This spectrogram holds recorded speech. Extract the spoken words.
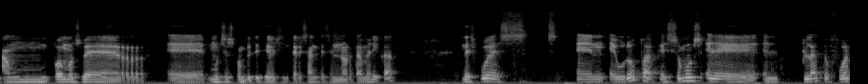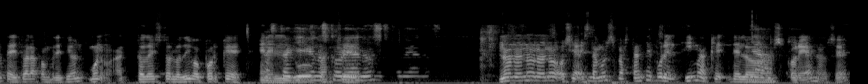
aún podemos ver muchas competiciones interesantes en Norteamérica. Después, en Europa, que somos eh, el plato fuerte de toda la competición. Bueno, todo esto lo digo porque en Hasta el aquí nuevo los coreanos. no, no, no, no, no. O sea, estamos bastante por encima que de los coreanos, ¿eh?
